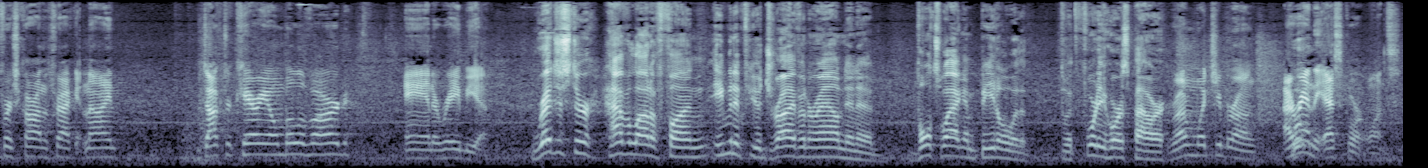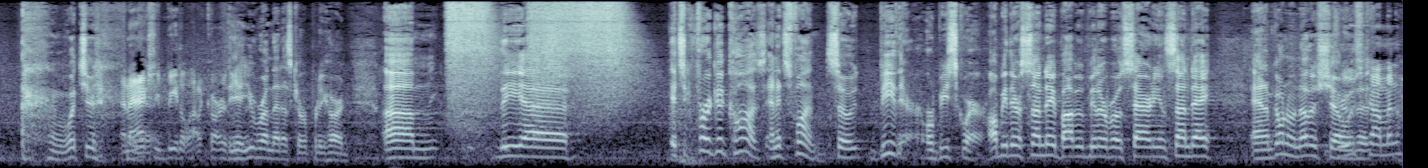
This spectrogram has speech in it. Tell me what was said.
First car on the track at nine. Dr. Carreon Boulevard and Arabia. register, have a lot of fun, even if you're driving around in a Volkswagen Beetle with a, with 40 horsepower. Run what you brung. I ran the escort once, What's your and I actually beat a lot of cars. yeah, you run that escort pretty hard. Um, the uh, it's for a good cause and it's fun, so be there or be square. I'll be there Sunday. Bobby will be there both Saturday and Sunday, and I'm going to another show. Drew's coming.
